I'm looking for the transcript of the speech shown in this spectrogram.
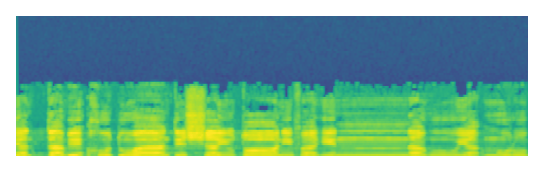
yattabi' khutuwatis syaitan fa innahu ya'muru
